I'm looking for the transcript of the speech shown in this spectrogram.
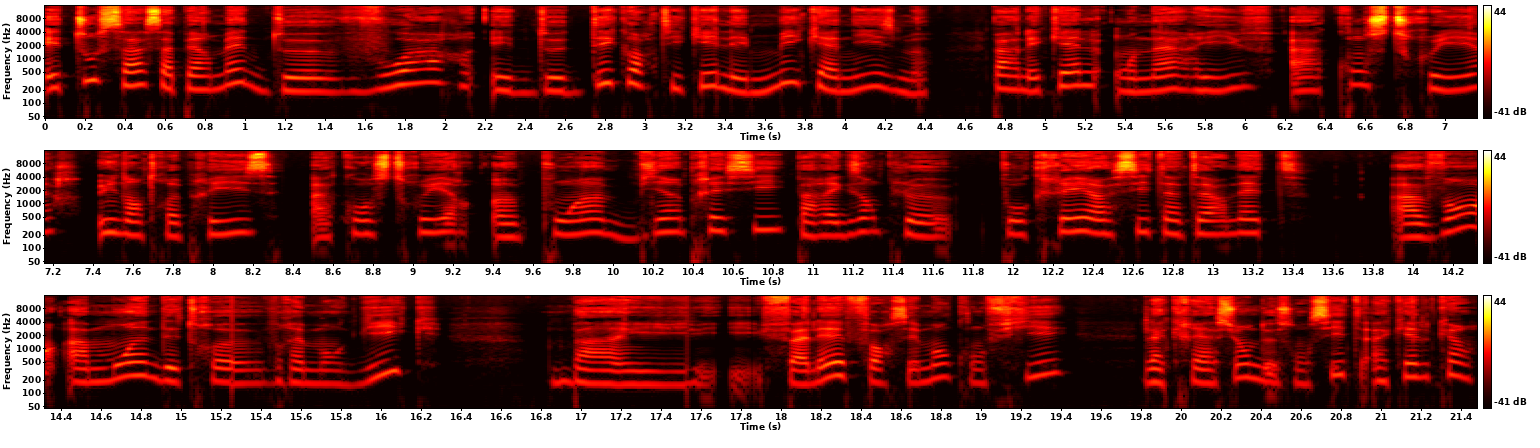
et tout ça, ça permet de voir et de décortiquer les mécanismes par lesquels on arrive à construire une entreprise, à construire un point bien précis. Par exemple, pour créer un site internet, avant, à moins d'être vraiment geek, ben, il, il fallait forcément confier la création de son site à quelqu'un.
